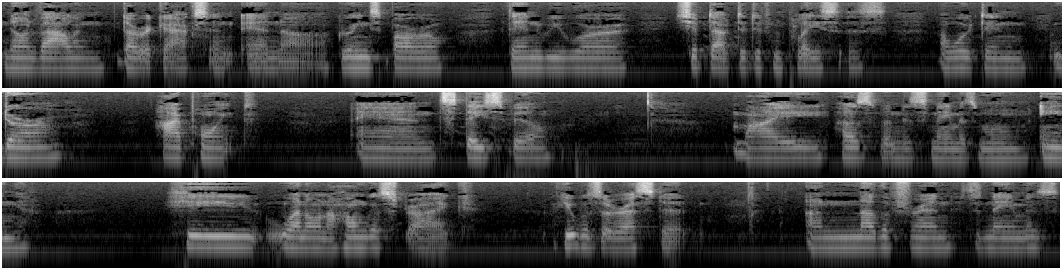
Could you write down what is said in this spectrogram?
nonviolent direct action in uh, Greensboro. Then we were shipped out to different places. I worked in Durham, High Point, and Statesville. My husband, his name is Moon Ing. He went on a hunger strike. He was arrested. Another friend, his name is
